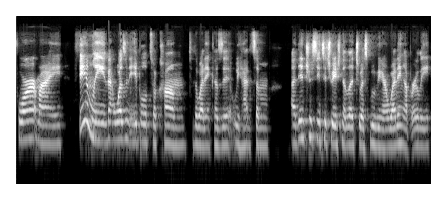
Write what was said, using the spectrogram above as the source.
for my family that wasn't able to come to the wedding because we had some an interesting situation that led to us moving our wedding up early.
